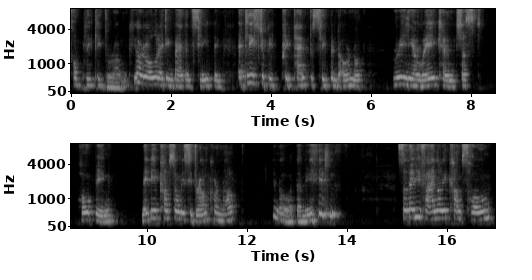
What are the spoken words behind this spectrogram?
completely drunk. You're already in bed and sleeping. At least you pretend to sleep and are not really awake and just hoping. Maybe he comes home, is he drunk or not? You know what I mean. so then he finally comes home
